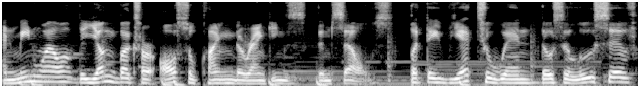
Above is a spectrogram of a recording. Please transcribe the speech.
And meanwhile, the Young Bucks are also climbing the rankings themselves. But they've yet to win those elusive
